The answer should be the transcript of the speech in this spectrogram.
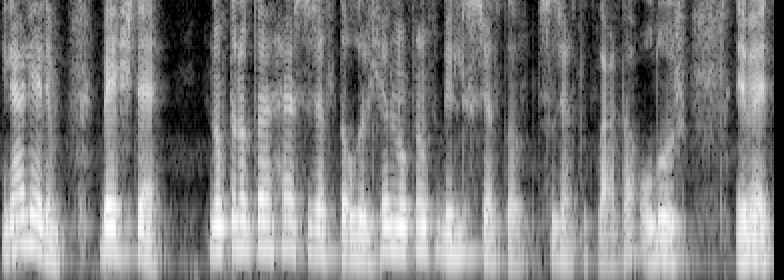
İlerleyelim. 5'te nokta nokta her sıcaklıkta olurken nokta nokta belli sıcaklıkta, sıcaklıklarda olur. Evet,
